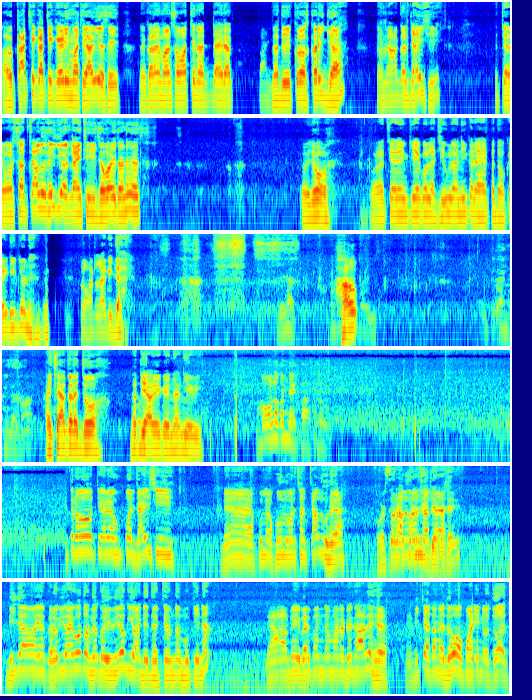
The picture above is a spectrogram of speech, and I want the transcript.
હવે કાચી કાચી કેળીમાંથી આવીએ છીએ ને, ઘણા માણસો માંથી ડાયરેક્ટ નદી ક્રોસ કરી ગયા. અમે આગળ જાય છીએ. અત્યારે વરસાદ ચાલુ થઈ ગયો એટલે અહીંથી જવાય તો નહીં. તો જો અત્યારે એમ કે ઓલા જીવડા નીકળ્યા એક બધો કઈ ગયો ને. તો વાટ લાગી જાય. હાવ અહીંથી આગળ જ જો નદી આવી ગઈ નાની એવી. મિત્રો અત્યારે ઉપર જાય છે ને ફૂલા ફૂલ વરસાદ ચાલુ છે. વરસાદ પડી ગયા બધા બીજા એક રવિયો આવ્યો તો ભેગો એ વયો ગયો આડે ધડકે અમને મૂકીને. ને આ બે ભાઈબંધ અમારા ભેગા આવે છે. ને નીચે તમે જોવો પાણીનો ધોધ.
